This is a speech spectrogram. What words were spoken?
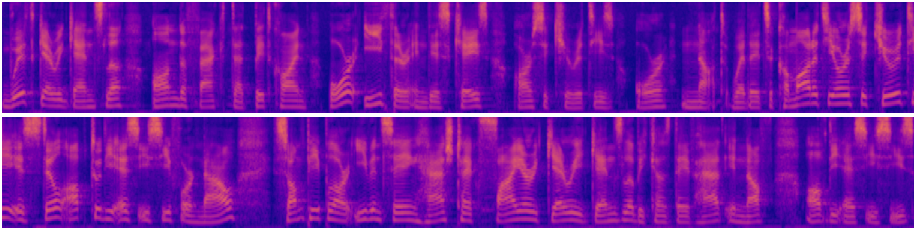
with Gary Gensler on the fact that Bitcoin or Ether in this case are securities or not. Whether it's a commodity or a security is still up to the SEC for now. Some people are even saying hashtag fire Gary Gensler because they've had enough of the SEC's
